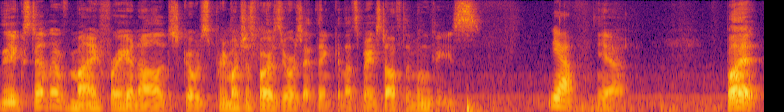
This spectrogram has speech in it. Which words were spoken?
The extent of my Freya knowledge goes pretty much as far as yours, I think, and that's based off the movies. Yeah. Yeah. But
